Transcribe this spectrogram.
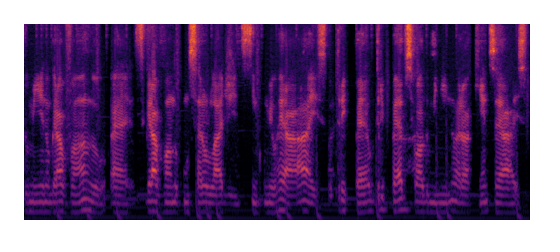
do menino gravando, é, se gravando com um celular de 5 mil reais, o tripé, o tripé do celular do menino era 500 reais,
